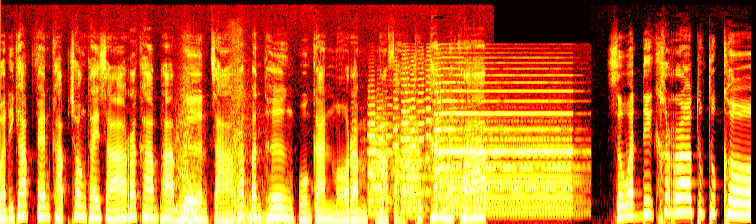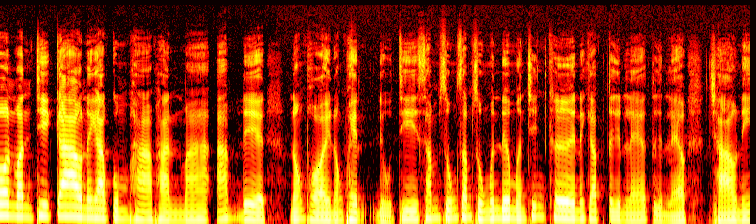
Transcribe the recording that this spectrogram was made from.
วัสดีครับ แฟนคลับช่องไทยสารคามพาเพลิน สารบันเทิง วงการหมอรำมาฝากทุกท่านนะครับสวัสดีครับทุกๆคนวันที่ 9 นะครับ กุมภาพันธ์มาอัปเดต น้องพลอยน้องเพชรอยู่ที่ซัมซุงซัมซุงเหมือนเดิมเหมือนเช่นเคยนะครับ ตื่นแล้วตื่นแล้วเช้านี้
